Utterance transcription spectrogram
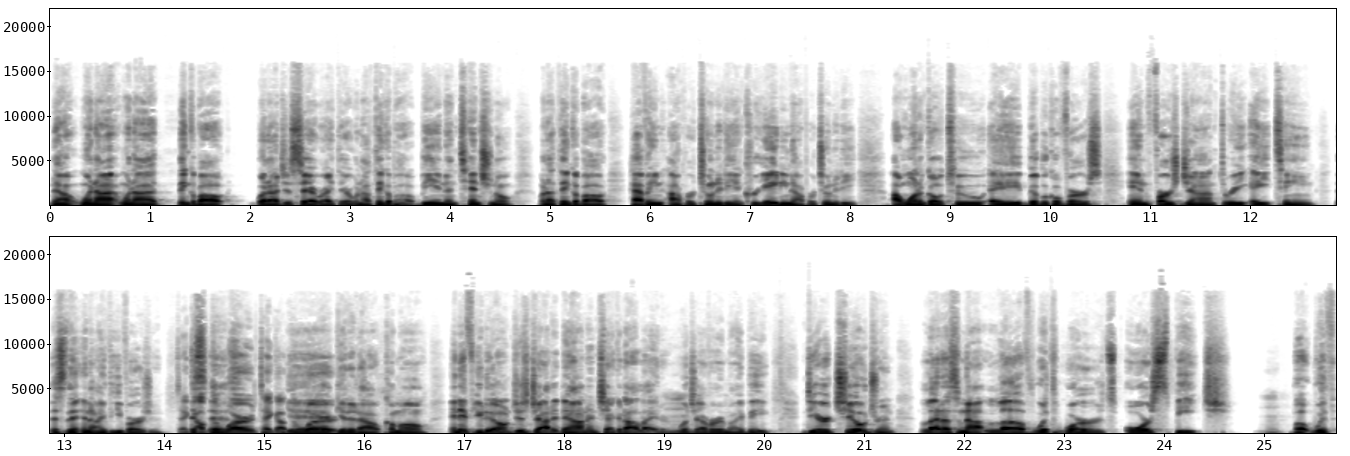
Now, when I when I think about what I just said right there, when I think about being intentional, when I think about having opportunity and creating opportunity, I want to go to a biblical verse in 1 John 3:18. This is the NIV version. Take It out the word. Take out the word. Get it out. Come on. And if you don't, just jot it down and check it out later, Mm-hmm. whichever it might be. Dear children, let us not love with words or speech, Mm. but with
